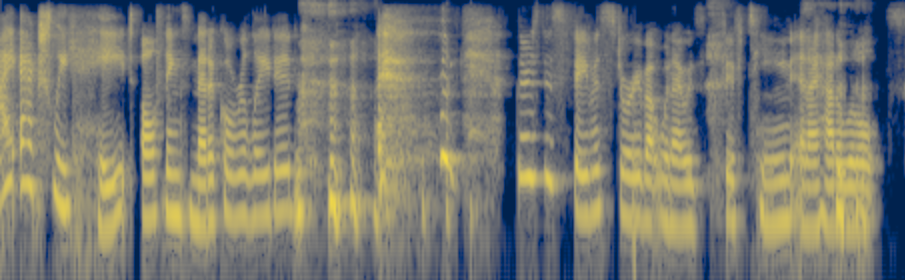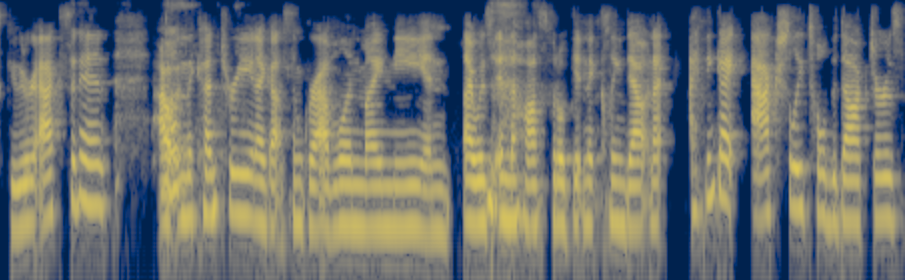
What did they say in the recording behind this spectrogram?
I actually hate all things medical related. There's this famous story about when i was 15 and i had a little scooter accident out in the oh. country and I got some gravel in my knee and I was in the hospital getting it cleaned out. And I, I think I actually told the doctors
